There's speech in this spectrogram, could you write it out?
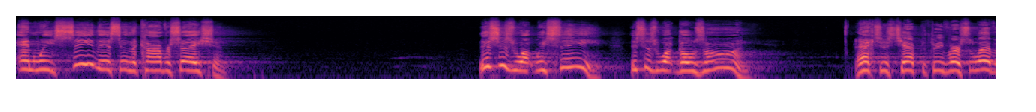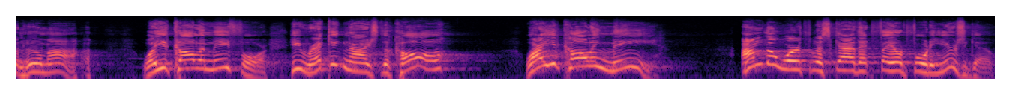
and we see this in the conversation. This is what we see. This is what goes on. Exodus chapter 3, verse 11 Who am I? What are you calling me for? He recognized the call. Why are you calling me? I'm the worthless guy that failed 40 years ago.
